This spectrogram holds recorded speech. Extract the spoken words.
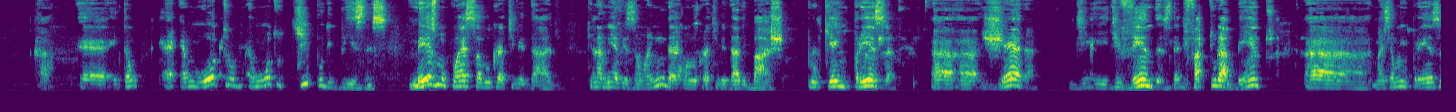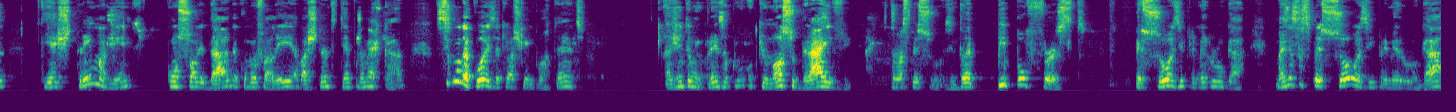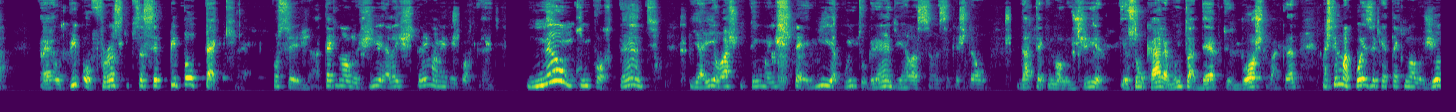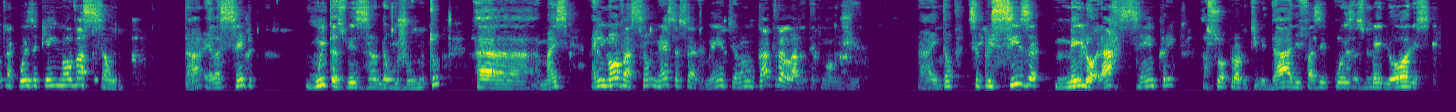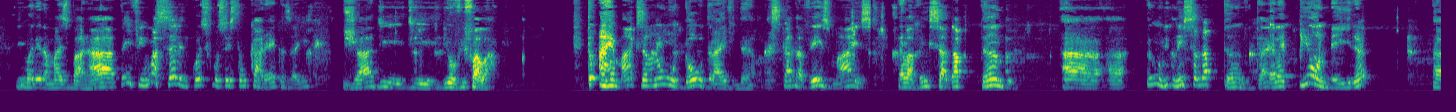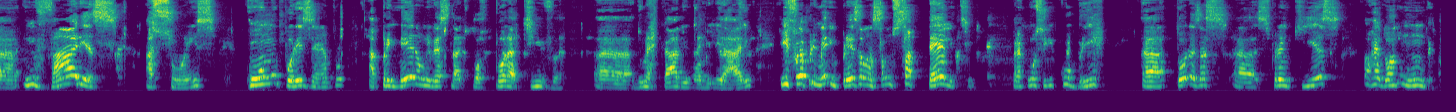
Tá? É, então, é, é, um outro, é um outro tipo de business, mesmo com essa lucratividade, que na minha visão ainda é uma lucratividade baixa, para o que a empresa ah, ah, gera de, de vendas, né, de faturamento, ah, mas é uma empresa que é extremamente consolidada, como eu falei, há bastante tempo no mercado. Segunda coisa que eu acho que é importante, a gente é uma empresa que o nosso drive são as pessoas. Então é people first, pessoas em primeiro lugar. Mas essas pessoas em primeiro lugar, é, o people first precisa ser people tech. Ou seja, a tecnologia ela é extremamente importante. Não importante e aí eu acho que tem uma histeria muito grande em relação a essa questão da tecnologia. Eu sou um cara muito adepto, eu gosto bacana, mas tem uma coisa que é tecnologia, outra coisa que é inovação. Tá? Elas sempre, muitas vezes andam junto, uh, mas a inovação necessariamente ela não está atrelada à tecnologia. Tá? Então, você precisa melhorar sempre a sua produtividade, fazer coisas melhores de maneira mais barata, enfim, uma série de coisas que vocês estão carecas aí já de, de, de ouvir falar. Então, a Remax ela não mudou o drive dela, mas cada vez mais ela vem se adaptando a, a eu não digo nem se adaptando, tá? Ela é pioneira uh, em várias ações, como, por exemplo, a primeira universidade corporativa uh, do mercado imobiliário e foi a primeira empresa a lançar um satélite para conseguir cobrir uh, todas as, as, franquias ao redor do mundo.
